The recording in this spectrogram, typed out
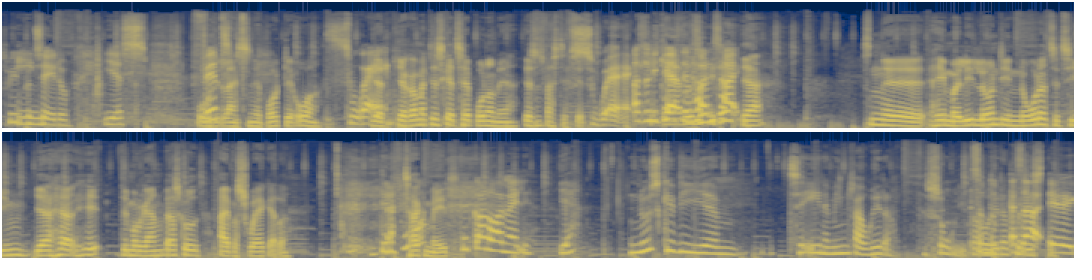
Sweet Enig. potato. Yes. Oh, det er Fedt. lang siden, jeg brugte det ord. Swag. Jeg, jeg godt med, at det skal jeg til at bruge noget mere. Jeg synes faktisk, det er fedt. Swag. Og så lige kaste et præcis. håndtag. Ja. Sådan, øh, hey, må jeg lige låne dine noter til timen? Ja, her, he, det må du gerne. Værsgo. Ej, hvor swag er der. Det er Tak, mate. Det er et godt ord, Amalie. Nu skal vi øhm, til en af mine favoritter. Personlige Som du, favoritter på altså, listen. øh,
